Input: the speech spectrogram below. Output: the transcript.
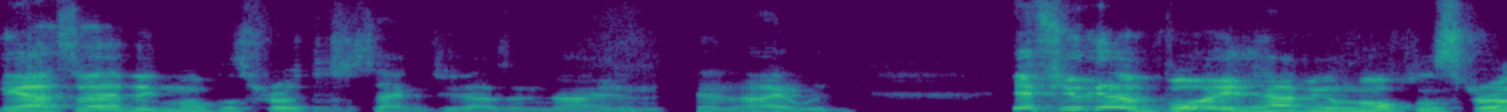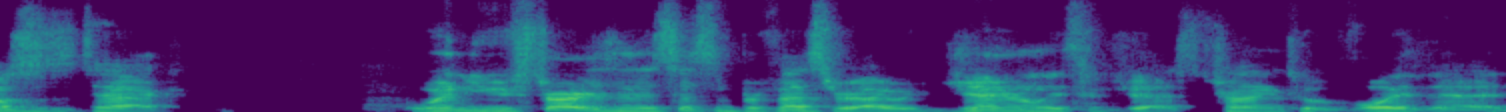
yeah, so I had a big multiple sclerosis attack in 2009, and, and I would, if you can avoid having a multiple sclerosis attack when you start as an assistant professor, I would generally suggest trying to avoid that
